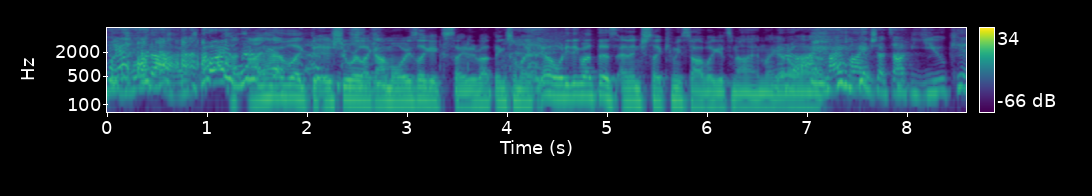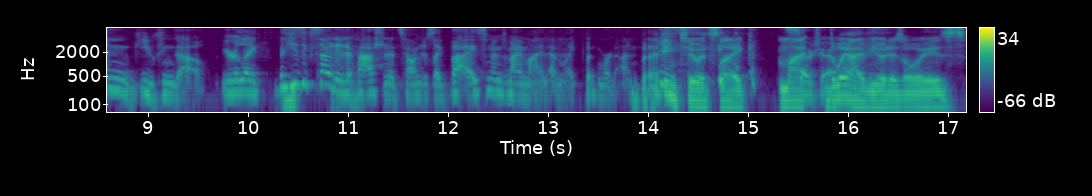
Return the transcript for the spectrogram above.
Like, we're done. No, I literally I have like the issue where like I'm always like excited about things. So I'm like, yo, what do you think about this? And then she's like, can we stop? Like it's nine. Like I don't no, I, want. my mind shuts off. You can, you can go. You're like, but he's excited and passionate, so I'm just like, but I sometimes my mind, I'm like, but we're done. But I think too, it's like my So true. the way I view it is always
